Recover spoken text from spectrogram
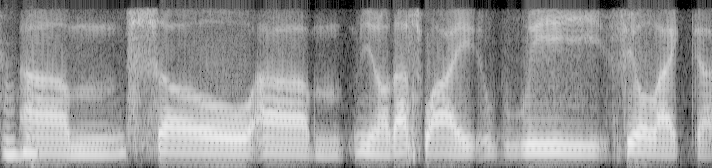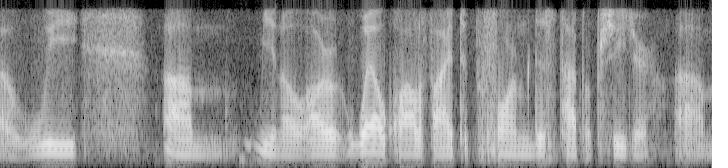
Mm-hmm. Um, so um, you know that's why we feel like uh, we um, you know are well qualified to perform this type of procedure. Um,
